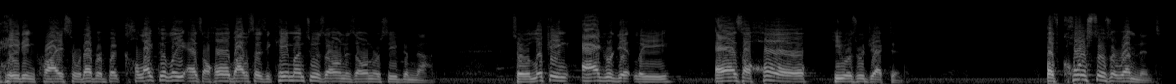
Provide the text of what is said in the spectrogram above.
hating Christ or whatever, but collectively as a whole, Bible says he came unto his own, his own received him not. So looking aggregately, as a whole, he was rejected. Of course there's a remnant,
